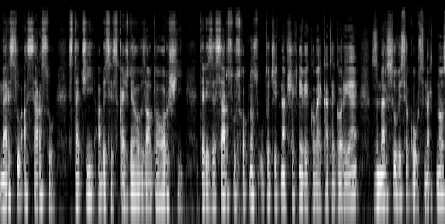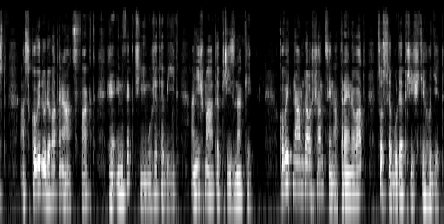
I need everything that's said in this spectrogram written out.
MERSu a SARSu. Stačí, aby si z každého vzal to horší. Tedy ze SARSu schopnost útočit na všechny věkové kategorie, z MERSu vysokou smrtnost a z covidu-19 fakt, že infekční můžete být, aniž máte příznaky. Covid nám dal šanci natrénovat, co se bude příště hodit.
